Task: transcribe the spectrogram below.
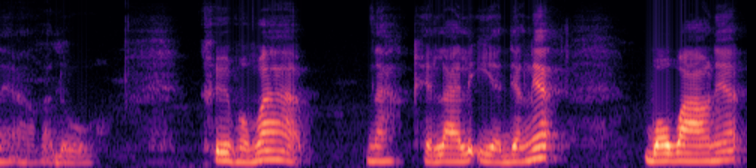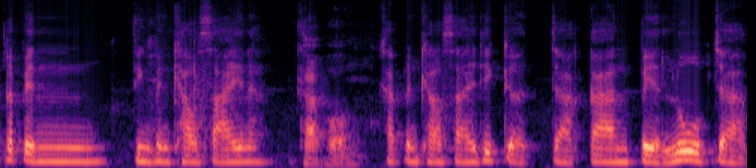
เนี่ยเอามาดู คือผมว่านะเห็นรายละเอียดอย่างเนี้ยโบวาวเนี่ยก็เป็นจริงเป็นแคลไซต์นะครับผมครับเป็นแคลไซต์ที่เกิดจากการเปลี่ยนรูปจาก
